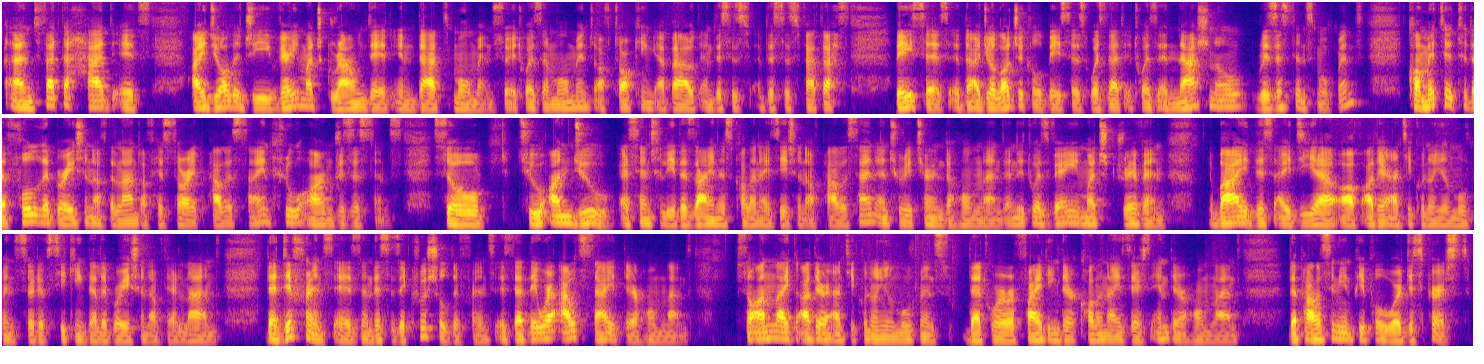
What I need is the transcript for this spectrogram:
And Fatah had its ideology very much grounded in that moment. So it was a moment of talking about, and this is this is Fatah's basis, the ideological basis was that it was a national resistance movement committed to the full liberation of the land of historic Palestine through armed resistance. So to undo essentially the Zionist colonization of Palestine and to return the homeland. And it was very much driven by this idea of other anti colonial movements sort of seeking the liberation of their land. The difference is, and this is a crucial difference, is that they were outside their homeland. So, unlike other anti colonial movements that were fighting their colonizers in their homeland, the Palestinian people were dispersed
